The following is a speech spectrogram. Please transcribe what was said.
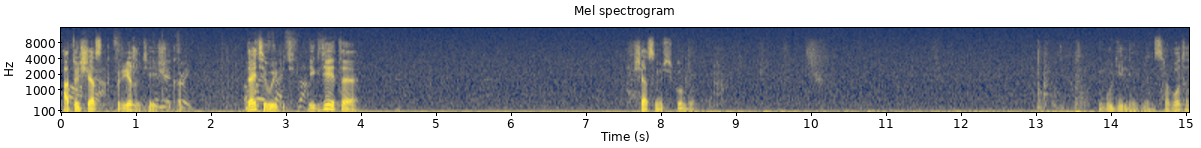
А то сейчас прирежу тебя еще как. Дайте выпить. И где это... Сейчас, одну секунду. Будильник, блин, сработал.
